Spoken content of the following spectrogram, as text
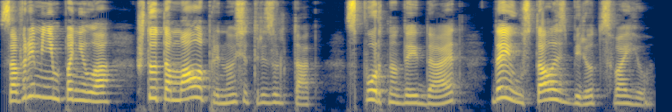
Со временем поняла, что это мало приносит результат. Спорт надоедает, да и усталость берет свое.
